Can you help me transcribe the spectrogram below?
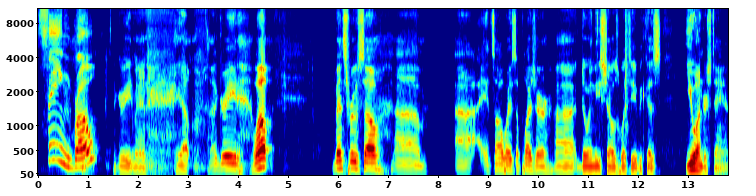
thing, bro. Agreed, man. Yep, agreed. Well, Vince Russo, um, uh, it's always a pleasure uh, doing these shows with you because you understand.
